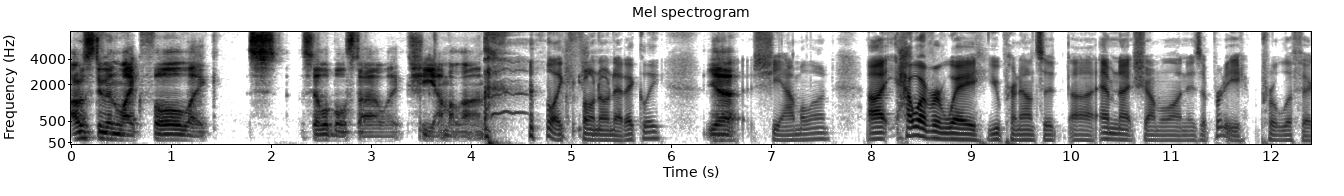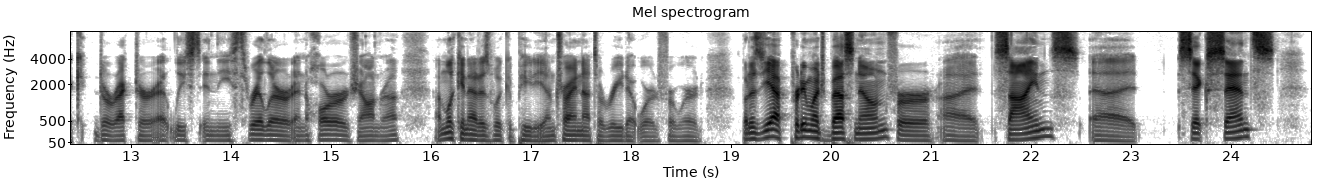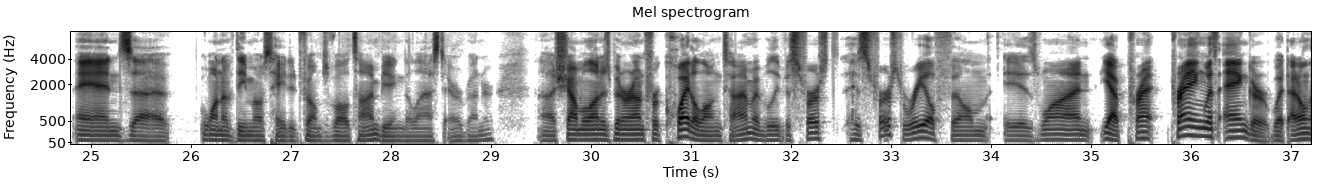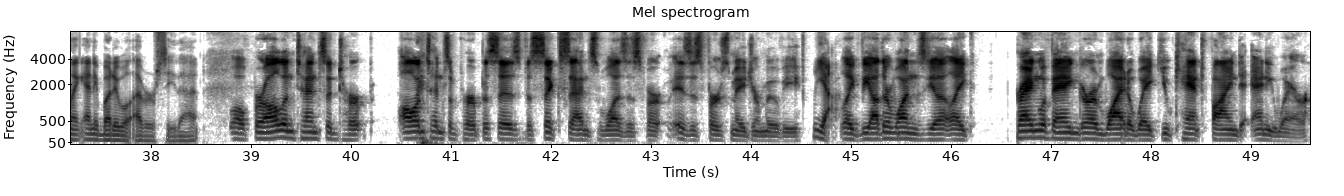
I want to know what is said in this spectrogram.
I was doing like full like s- syllable style, like Shyamalan. like phonetically. yeah, uh, Shyamalan. Uh, however way you pronounce it, uh, M. Night Shyamalan is a pretty prolific director, at least in the thriller and horror genre. I'm looking at his Wikipedia. I'm trying not to read it word for word, but is yeah, pretty much best known for uh, Signs, uh, Sixth Sense, and uh, one of the most hated films of all time, being The Last Airbender. Uh, Shyamalan has been around for quite a long time. I believe his first his first real film is one, yeah, Pray- Praying with Anger. But I don't think anybody will ever see that. Well, for all intents and terp- all intents and purposes, The Sixth Sense was his fir- is his first major movie. Yeah, Like the other ones, you like Praying with Anger and Wide Awake, you can't find anywhere.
